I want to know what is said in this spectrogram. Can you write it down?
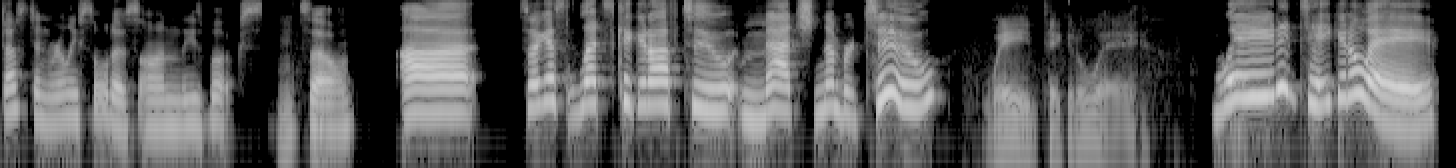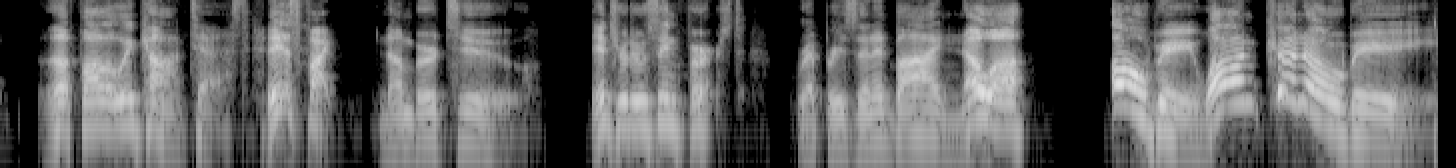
Dustin really sold us on these books. Mhm. So, uh, so I guess let's kick it off to match number two. Wade, take it away. Wade, take it away. The following contest is fight number two. Introducing first, represented by Noah, Obi Wan Kenobi.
